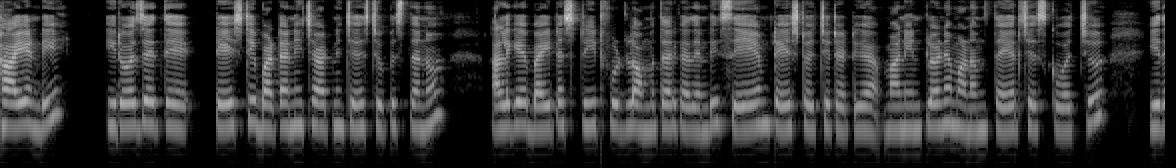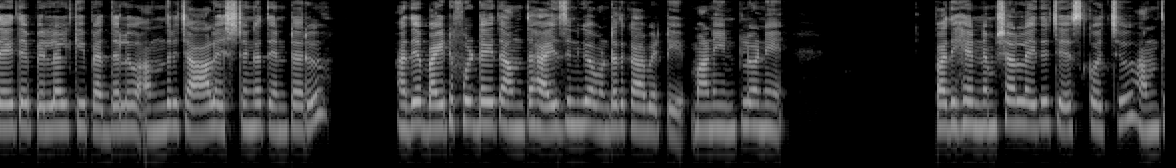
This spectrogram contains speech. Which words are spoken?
హాయ్ అండి. ఈరోజైతే టేస్టీ బఠానీ చాట్ని చేసి చూపిస్తాను. అలాగే బయట స్ట్రీట్ ఫుడ్లో అమ్ముతారు కదండి. సేమ్ టేస్ట్ వచ్చేటట్టుగా మన ఇంట్లోనే మనం తయారు చేసుకోవచ్చు. ఇదైతే పిల్లలకి పెద్దలు అందరూ చాలా ఇష్టంగా తింటారు. అదే బయట ఫుడ్ అయితే అంత హైజీన్గా ఉండదు కాబట్టి మన ఇంట్లోనే పదిహేను నిమిషాల్లో అయితే చేసుకోవచ్చు. అంత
